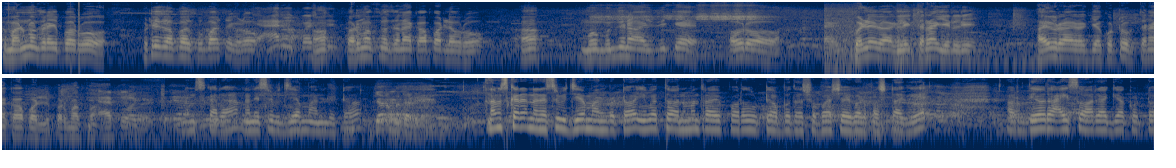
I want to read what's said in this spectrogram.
ಹನುಮಂತರಾಯಪ್ಪವರು ಹುಟ್ಟಿದ ಹಬ್ಬ ಶುಭಾಶಯಗಳು ಪರಮಾತ್ಮ ಜನ ಕಾಪಾಡಲಿ ಅವರು. ಮುಂದಿನ ಇದಕ್ಕೆ ಅವರು ಒಳ್ಳೆಯದಾಗಲಿ ಚೆನ್ನಾಗಿರಲಿ ಆಯುರ ಆರೋಗ್ಯ ಕೊಟ್ಟು ಚೆನ್ನಾಗಿ ಕಾಪಾಡಲಿ ಪರಮಾತ್ಮ. ನಮಸ್ಕಾರ ನನ್ನ ಹೆಸರು ವಿಜಯಮ್ಮ ಅಂದ್ಬಿಟ್ಟು. ನಮಸ್ಕಾರ, ನನ್ನ ಹೆಸರು ವಿಜಯಮ್ಮ ಅಂದ್ಬಿಟ್ಟು ಇವತ್ತು ಹನುಮಂತರಾಯಪ್ಪ ಅವರು ಹುಟ್ಟುಹಬ್ಬದ ಶುಭಾಶಯಗಳು ಫಸ್ಟಾಗಿ ಅವ್ರಿಗೆ ದೇವರ ಆಯಸ್ಸು ಆರೋಗ್ಯ ಕೊಟ್ಟು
